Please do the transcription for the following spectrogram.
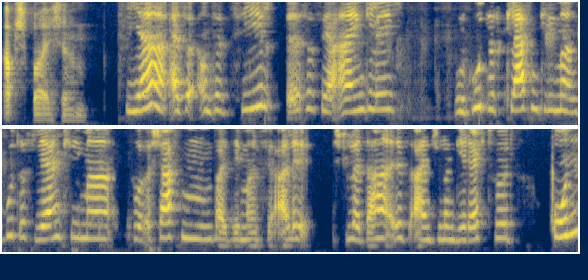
abspeichern. Ja, also unser Ziel ist es ja eigentlich, ein gutes Klassenklima, ein gutes Lernklima zu erschaffen, bei dem man für alle Schüler da ist, allen Schülern gerecht wird und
